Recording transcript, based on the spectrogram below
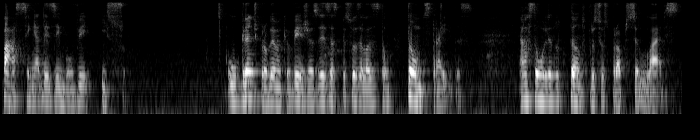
passem a desenvolver isso. O grande problema que eu vejo, às vezes as pessoas elas estão tão distraídas. Elas estão olhando tanto para os seus próprios celulares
